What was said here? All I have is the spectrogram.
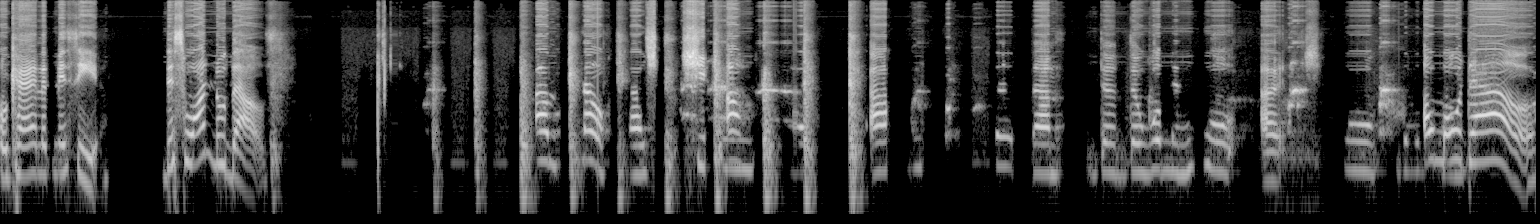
Okay, let me see. This one noodles. um no uh, she, she um uh, the, um the the woman who uh who Oh, model.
